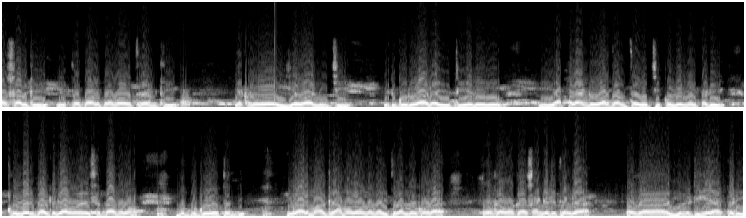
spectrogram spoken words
వర్షాలకి ఈ తుఫాను ప్రభావితానికి ఎక్కడో విజయవాడ నుంచి ఇటు గుడివాడ ఇటు ఏలూరు ఈ అప్పలాండ్ వరదంతా వచ్చి కొల్లూరు మీద పడి కొల్లూరు బెల్ట్గా సిద్ధాపురం ముంపుకు గురవుతుంది. ఇవాళ మా గ్రామంలో ఉన్న రైతులందరూ కూడా ఒక ఒక సంఘటితంగా ఒక యూనిటీగా ఏర్పడి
